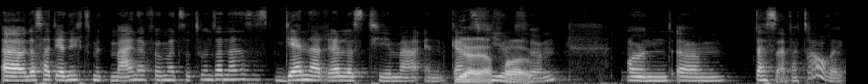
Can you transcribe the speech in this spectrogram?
Äh, und das hat ja nichts mit meiner Firma zu tun, sondern es ist ein generelles Thema in ganz Ja, ja, vielen voll. Firmen. Und ähm, das ist einfach traurig,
